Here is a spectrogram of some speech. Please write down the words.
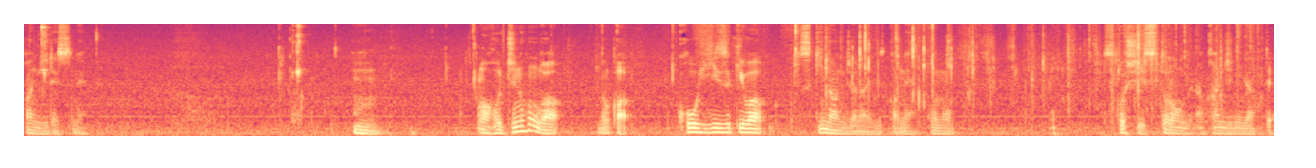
感じですね。うん。あこっちの方がなんかコーヒー好きは好きなんじゃないですかね。この少しストロングな感じになって。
